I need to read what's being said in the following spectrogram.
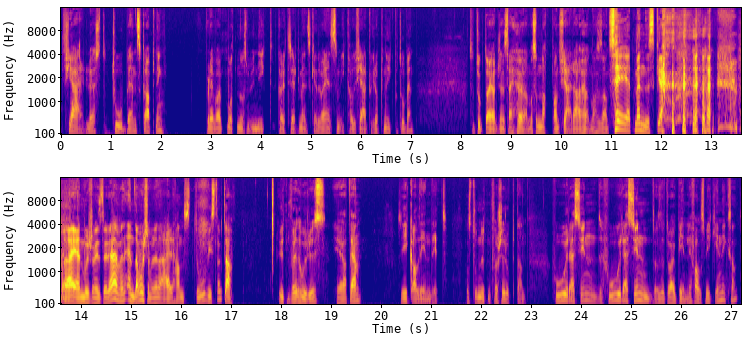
fjærløst, tobent skapning. For det var på en måte noe som unikt karakteriserte mennesket. Det var eneste som ikke hadde fjær på kroppen og gikk på to ben. Så tok Diogenes seg høne, og så nappa han fjæra av høna. og Så sa han 'se, et menneske'! og det er en morsom historie. Men enda morsommere er han sto visstnok da utenfor et horehus i Aten. Så gikk alle inn dit. Så sto han utenfor, så ropte han 'Hor er synd, hor er synd'. Og dette var jo pinlig for alle som gikk inn, ikke sant.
